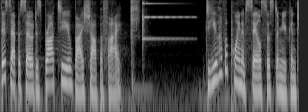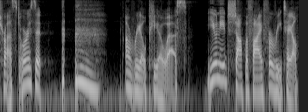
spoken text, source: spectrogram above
This episode is brought to you by Shopify. Do you have a point of sale system you can trust, or is it a real POS? You need Shopify for retail.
